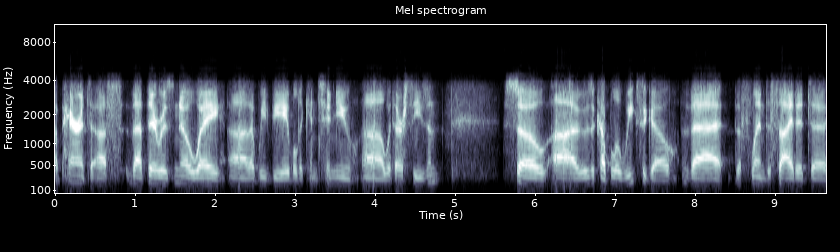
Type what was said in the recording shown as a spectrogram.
apparent to us that there was no way uh, that we'd be able to continue uh, with our season. So uh, it was a couple of weeks ago that the Flynn decided to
